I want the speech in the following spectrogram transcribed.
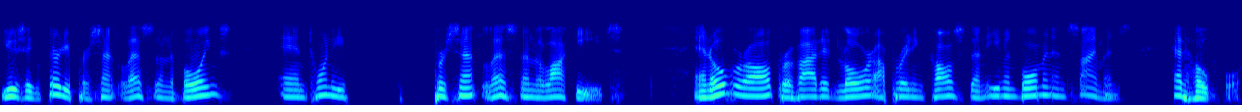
using 30% less than the Boeing's and 20% less than the Lockheed's, and overall provided lower operating costs than even Borman and Simons had hoped for.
